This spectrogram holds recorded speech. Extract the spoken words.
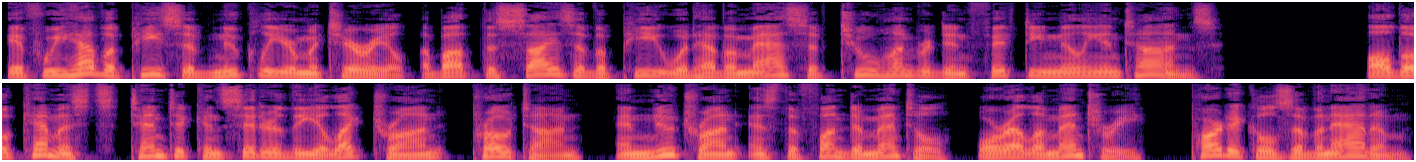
If we have a piece of nuclear material about the size of a pea would have a mass of 250 million tons. Although chemists tend to consider the electron, proton, and neutron as the fundamental, or elementary, particles of an atom,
